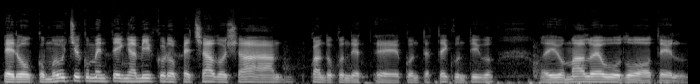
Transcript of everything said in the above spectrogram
Pero como eu che comentei a micro pechado xa cando eh, contestei contigo, aí o malo é o do hotel.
